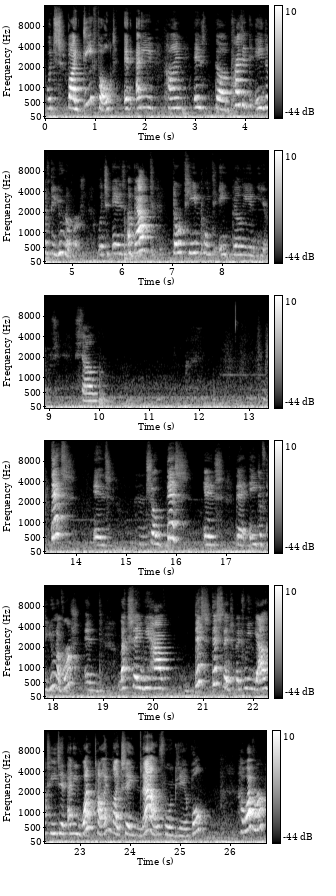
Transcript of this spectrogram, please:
which by default at any time is the present age of the universe, which is about 13.8 billion years. So this is so this is the age of the universe and let's say we have this distance between galaxies at any one time, like say now for example. However,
